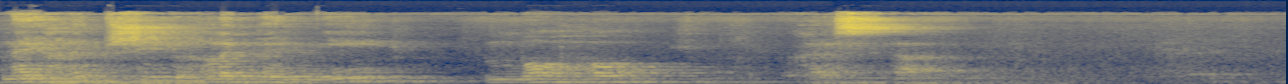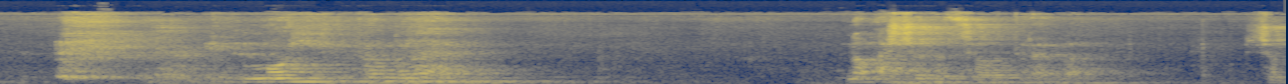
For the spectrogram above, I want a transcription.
найглибшій глибині мого Христа моїх проблем. Ну, а що до цього треба? Щоб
